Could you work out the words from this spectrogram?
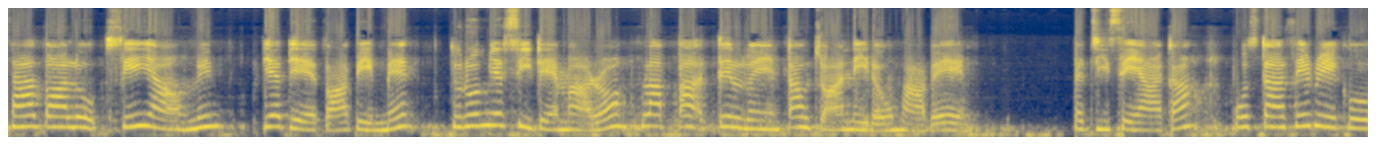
စားသွားလို့ဆေးရောင်လင်းပြက်ပြဲသွားပြီမဲ့သူတို့မျက်စိထဲမှာတော့လှပအစ်စ်လွင်တောက်ကြွားနေတော့မှာပဲ ပကြီးဆရာကပိုစတာဆေးတွေကို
